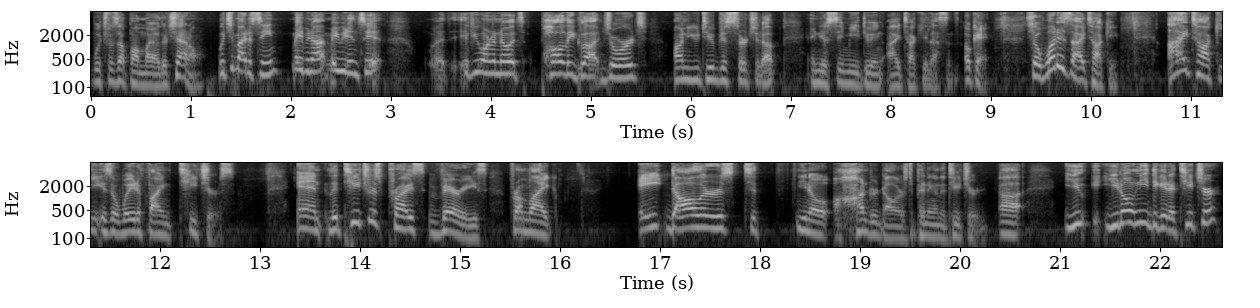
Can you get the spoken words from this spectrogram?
which was up on my other channel, which you might have seen, maybe not, maybe you didn't see it. If you want to know, it's Polyglot George on YouTube. Just search it up, and you'll see me doing italki lessons. Okay, so what is italki? italki is a way to find teachers, and the teacher's price varies from like eight dollars to you know a hundred dollars depending on the teacher. Uh, you you don't need to get a teacher.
